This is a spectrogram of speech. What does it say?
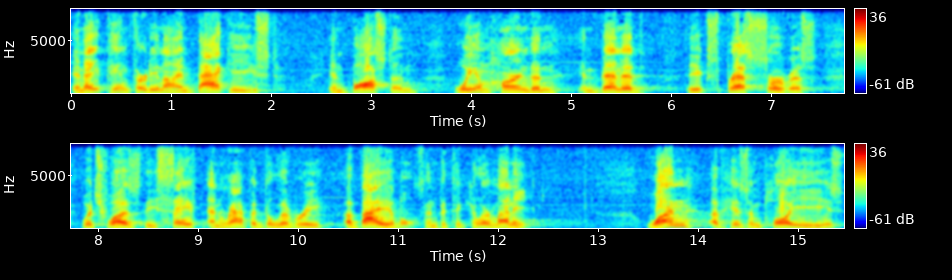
In 1839, back east in Boston, William Harnden invented the express service, which was the safe and rapid delivery of valuables, in particular money. One of his employees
